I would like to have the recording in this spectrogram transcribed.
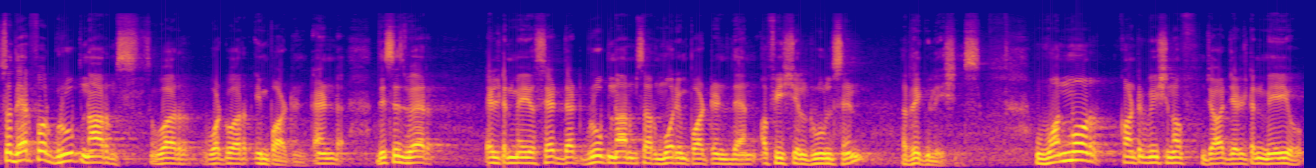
So therefore, group norms were what were important. And this is where Elton Mayo said that group norms are more important than official rules and regulations. One more contribution of George Elton Mayo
